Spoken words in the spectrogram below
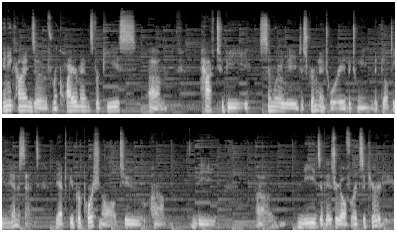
any kinds of requirements for peace um, have to be similarly discriminatory between the guilty and the innocent. They have to be proportional to um, the uh, needs of Israel for its security.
